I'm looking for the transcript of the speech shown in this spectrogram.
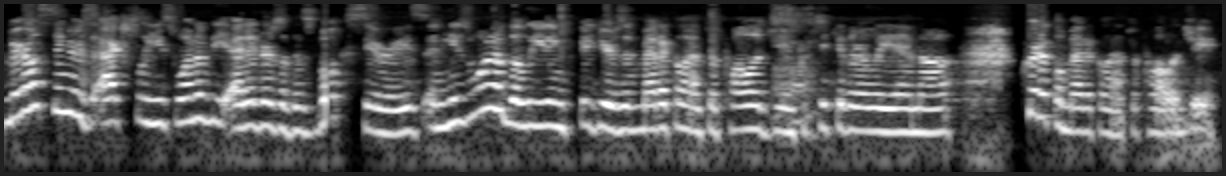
Merrill Singer is actually he's one of the editors of this book series, and he's one of the leading figures in medical anthropology, and particularly in uh, critical medical anthropology.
